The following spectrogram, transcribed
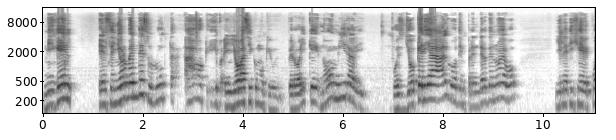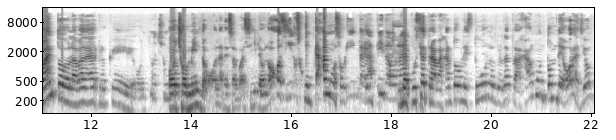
Miguel, el señor vende su ruta. Ah, y, yo así como que, pero hay que, no, mira, y pues yo quería algo de emprender de nuevo. Y le dije, ¿cuánto la va a dar? Creo que 8 mil dólares, algo así. Le digo, no, sí, los juntamos ahorita. Rápido, y me puse a trabajar dobles turnos, ¿verdad? Trabajaba un montón de horas yo.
